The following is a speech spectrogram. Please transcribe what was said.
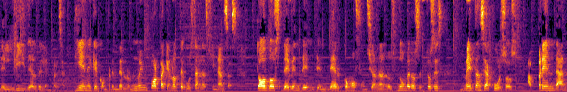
del líder de la empresa. Tiene que comprenderlo. No importa que no te gustan las finanzas, todos deben de entender cómo funcionan los números, entonces métanse a cursos, aprendan,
